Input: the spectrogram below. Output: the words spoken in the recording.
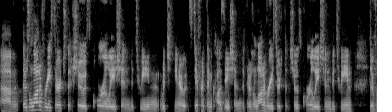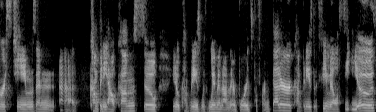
um, there's a lot of research that shows correlation between, which, you know, it's different than causation, but there's a lot of research that shows correlation between diverse teams and uh, company outcomes. So, you know, companies with women on their boards perform better, companies with female CEOs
